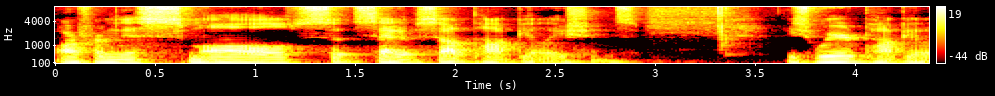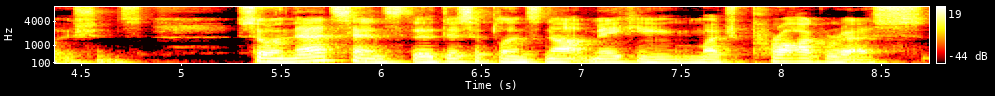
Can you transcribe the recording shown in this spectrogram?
are from this small set of subpopulations, these weird populations. So in that sense, the discipline's not making much progress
